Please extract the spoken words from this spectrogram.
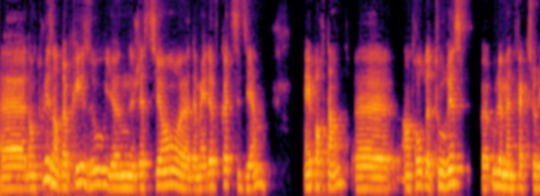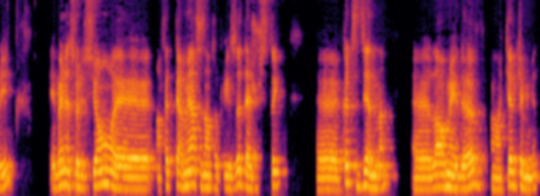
Euh, donc, toutes les entreprises où il y a une gestion euh, de main-d'œuvre quotidienne importante, euh, entre autres le tourisme ou le manufacturier, eh bien, la solution, en fait, permet à ces entreprises-là d'ajuster quotidiennement leur main-d'œuvre en quelques minutes.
